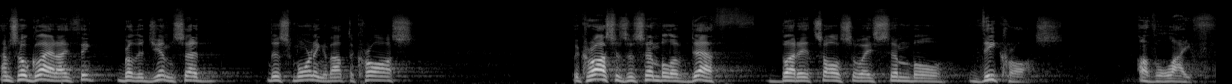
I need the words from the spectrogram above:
I'm so glad. I think Brother Jim said this morning about the cross. The cross is a symbol of death, but it's also a symbol, the cross, of life.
